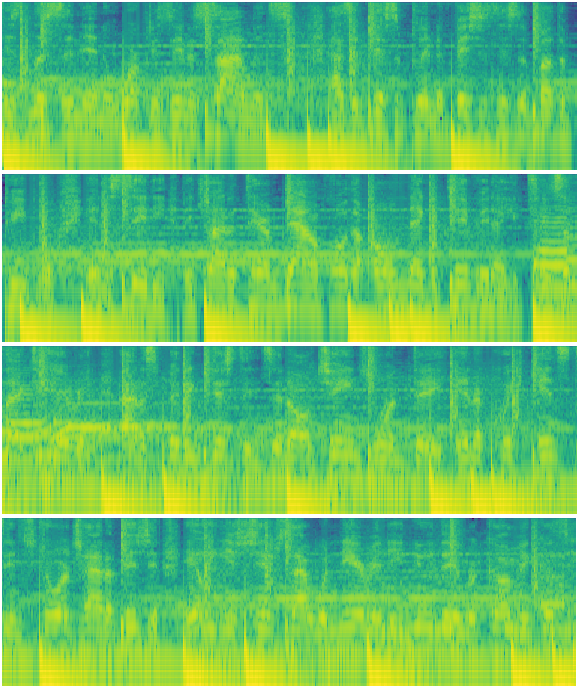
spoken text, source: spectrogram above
his listening and worked his inner silence as a discipline. The viciousness of other people in the city, they try to tear him down for their own negativity. Select hearing at a spitting distance. It all changed one day in a quick instance. George had a vision, alien ships that were near, and he knew they were coming cause he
